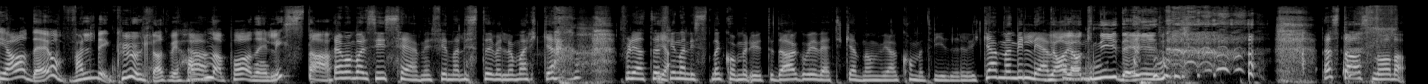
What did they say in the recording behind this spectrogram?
Ja, det er jo veldig kult at vi havna på den lista. Jeg må bare si semifinalister, vel å merke. Fordi at Ja. finalistene kommer ut i dag, og vi vet ikke ennå om vi har kommet videre eller ikke. Men vi lever Ja, på ja, den. gni det inn! Det er stas nå, da.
